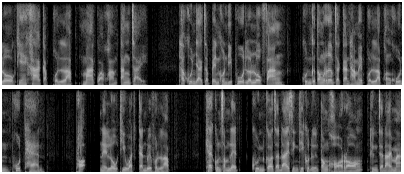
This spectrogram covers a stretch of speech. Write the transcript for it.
โลกที่ให้ค่ากับผลลัพธ์มากกว่าความตั้งใจ ถ้าคุณอยากจะเป็นคนที่พูดแล้วโลกฟัง คุณก็ต้องเริ่มจากการทำให้ผลลัพธ์ของคุณพูดแทน เพราะในโลกที่วัดกันด้วยผลลัพธ์ แค่คุณสำเร็จ คุณก็จะได้สิ่งที่คนอื่นต้องขอร้องถึงจะได้มา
